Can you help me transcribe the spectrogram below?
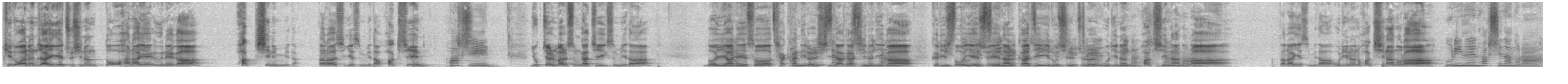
기도하는 자에게 주시는 또 하나의 은혜가 확신입니다. 따라 하시겠습니다. 확신. 확신 6절 말씀 같이 읽습니다. 너희 안에서 착한 일을 시작하시는 이가 그리스도 예수의 날까지 이루실 줄을 우리는 확신하노라. 따라하겠습니다. 우리는 확신하노라. 우리는 확신하노라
